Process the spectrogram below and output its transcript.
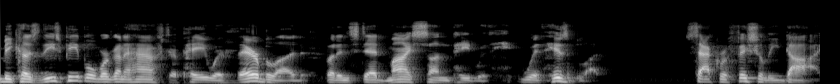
Because these people were going to have to pay with their blood, but instead my son paid with, with his blood, sacrificially died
